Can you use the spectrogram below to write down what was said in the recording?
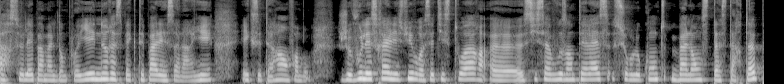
harcelait pas mal d'employés, ne respectait pas les salariés, etc. Enfin bon, je vous laisserai aller suivre cette histoire si ça vous intéresse sur le compte Balance ta startup,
